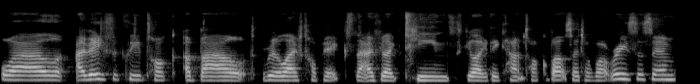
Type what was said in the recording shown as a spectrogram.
Well, I basically talk about real life topics that I feel like teens feel like they can't talk about. So I talk about racism,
